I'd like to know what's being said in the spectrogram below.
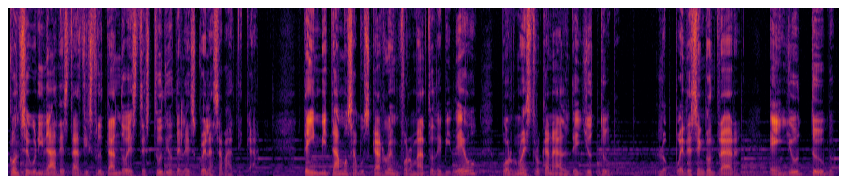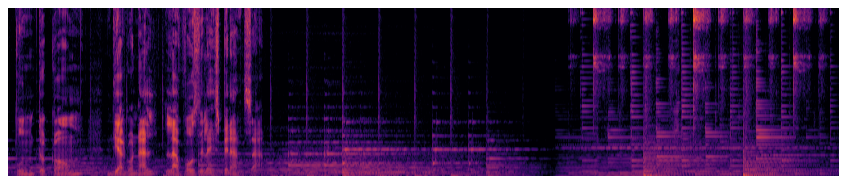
Con seguridad estás disfrutando este estudio de la escuela sabática. Te invitamos a buscarlo en formato de video por nuestro canal de YouTube. Lo puedes encontrar en youtube.com diagonal La Voz de la Esperanza.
